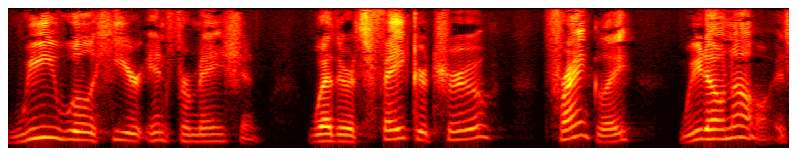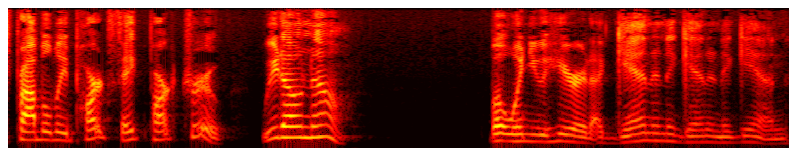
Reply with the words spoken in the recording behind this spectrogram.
we will hear information, whether it's fake or true. Frankly, we don't know. It's probably part fake, part true. We don't know. But when you hear it again and again and again,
